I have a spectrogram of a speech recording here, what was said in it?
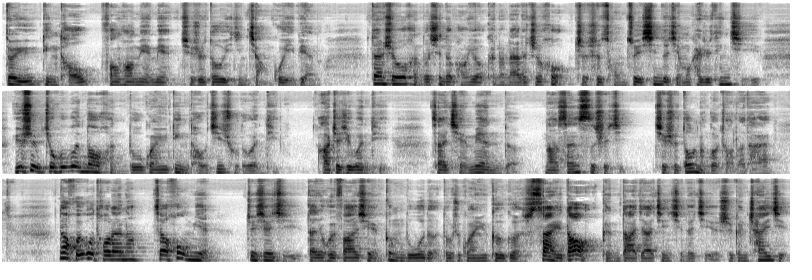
对于顶头方方面面其实都已经讲过一遍了。但是有很多新的朋友可能来了之后，只是从最新的节目开始听起，于是就会问到很多关于定投基础的问题，而这些问题。在前面的那三四十集，其实都能够找到答案。那回过头来呢，在后面这些集，大家会发现更多的都是关于各个赛道跟大家进行的解释跟拆解。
